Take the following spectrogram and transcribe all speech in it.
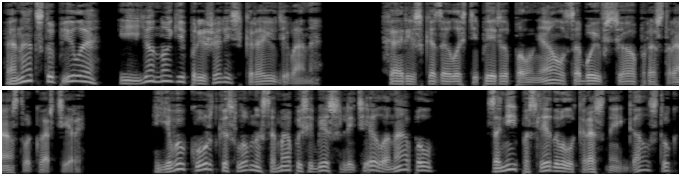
Она отступила, и ее ноги прижались к краю дивана. Харрис, казалось, теперь заполнял собой все пространство квартиры. Его куртка словно сама по себе слетела на пол, за ней последовал красный галстук.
